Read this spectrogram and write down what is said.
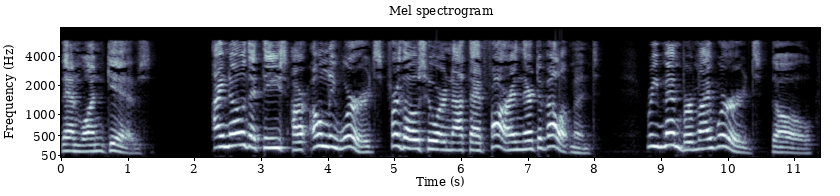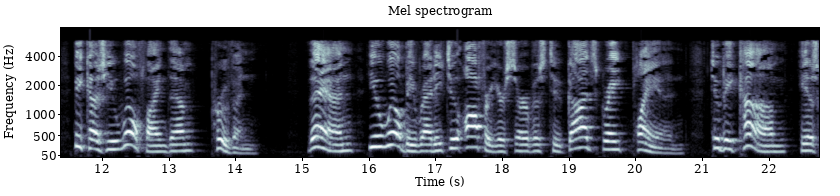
than one gives. I know that these are only words for those who are not that far in their development. Remember my words, though, because you will find them proven. Then you will be ready to offer your service to God's great plan to become His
